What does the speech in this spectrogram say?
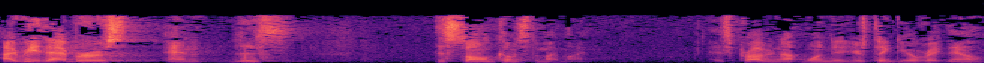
I read that verse and this, this song comes to my mind. It's probably not one that you're thinking of right now.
